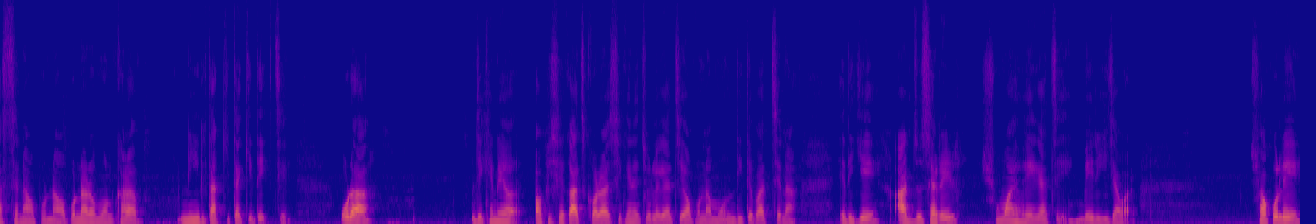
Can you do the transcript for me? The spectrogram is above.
আসছে না অপর্ণা? অপর্ণারও মন খারাপ। নীল তাকি তাকি দেখছে। ওরা যেখানে অফিসে কাজ করা সেখানে চলে গেছে, অপর্ণা মন দিতে পারছে না। এদিকে আর্য স্যারের সময় হয়ে গেছে বেরিয়ে যাওয়ার। সকলে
